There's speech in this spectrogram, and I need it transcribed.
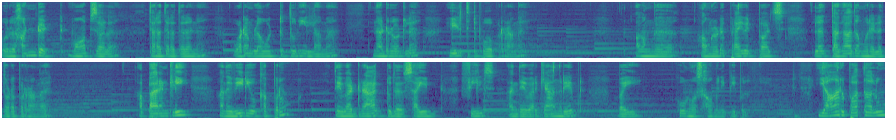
ஒரு ஹண்ட்ரட் மாப்ஸால் தர தர தரன்னு உடம்புல ஒட்டு துணி இல்லாமல் நடு ரோட்டில் இழுத்துட்டு போகப்படுறாங்க. அவங்க அவங்களோட ப்ரைவேட் பார்ட்ஸில் தகாத முறையில் தொடப்படுறாங்க. அப்பேரண்ட்லி அந்த வீடியோக்கு அப்புறம் they were drag to the side fields and they were gang raped by who knows how many people யார் பார்த்தாலும்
